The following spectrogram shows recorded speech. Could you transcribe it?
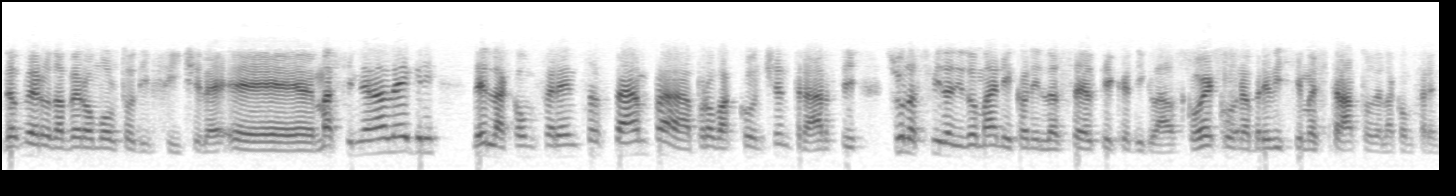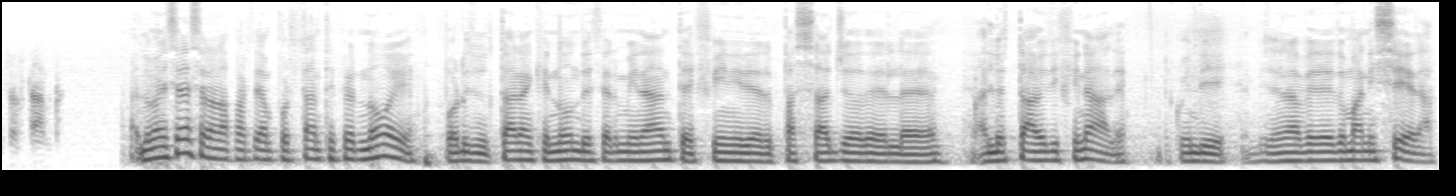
davvero davvero molto difficile. Eh, Massimiliano Allegri nella conferenza stampa prova a concentrarsi sulla sfida di domani con il Celtic di Glasgow. Ecco un brevissimo estratto della conferenza stampa. Domani sera sarà una partita importante per noi, può risultare anche non determinante ai fini del passaggio del, agli ottavi di finale, quindi bisogna vedere domani sera.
